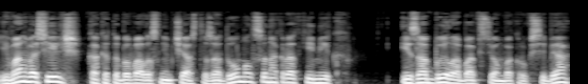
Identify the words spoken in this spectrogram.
Иван Васильевич, как это бывало с ним часто, задумался на краткий миг и забыл обо всем вокруг себя.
